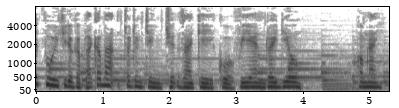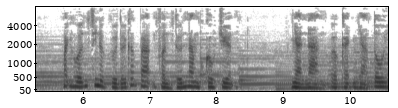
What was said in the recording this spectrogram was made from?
Rất vui khi được gặp lại các bạn trong chương trình Chuyện dài kỳ của VN Radio. Hôm nay, Mạnh Huấn xin được gửi tới các bạn phần thứ 5 của câu chuyện Nhà nàng ở cạnh nhà tôi.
